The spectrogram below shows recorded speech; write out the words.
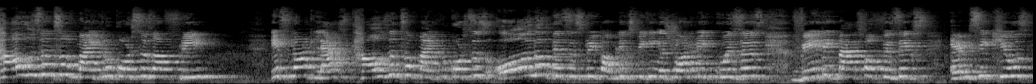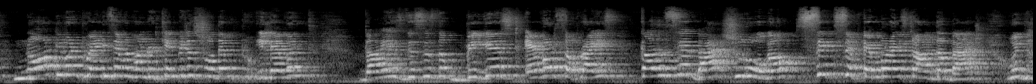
thousands of micro courses are free if not lakhs, thousands of micro courses, all of this history, public speaking, astronomy, quizzes, Vedic maths for physics, MCQs, not even 2700. Can we just show them to 11th? Guys, this is the biggest ever surprise. कल से बैच शुरू होगा 6 September I start the batch with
